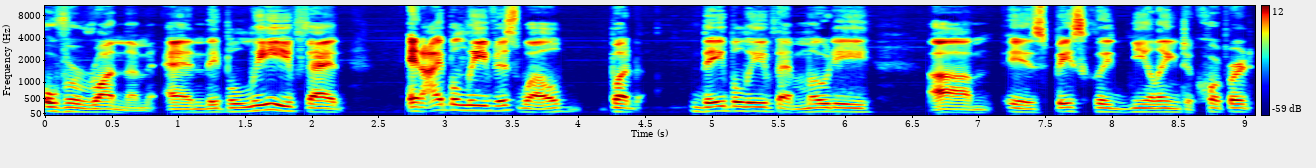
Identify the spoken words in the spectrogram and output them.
overrun them. And they believe that, and I believe as well, but they believe that Modi um, is basically kneeling to corporate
